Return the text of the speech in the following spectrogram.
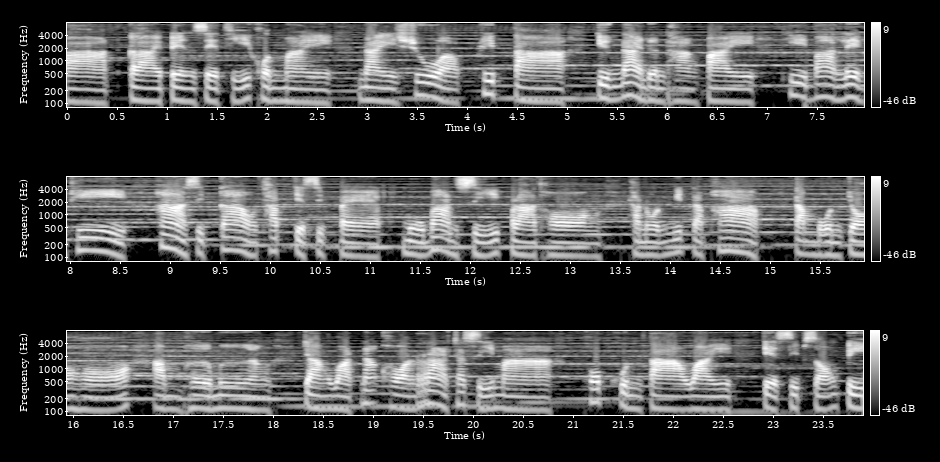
บาท กลายเป็นเศรษฐีคนใหม่ ในชั่วพริบตา จึงได้เดินทางไปที่บ้านเลขที่ 59 ทับ 78 หมู่บ้านสีปลาทอง ถนนมิตรภาพ ตำบลจอหอ อำเภอเมือง จังหวัดนครราชสีมา พบคุณตาวัย 72 ปี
